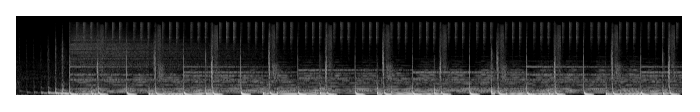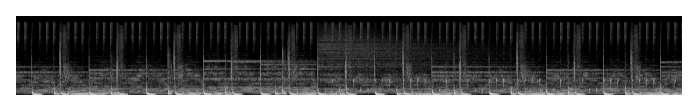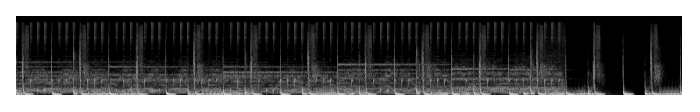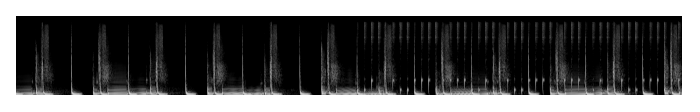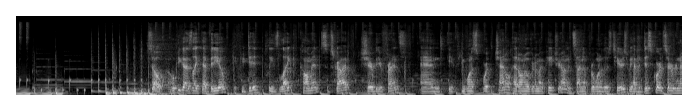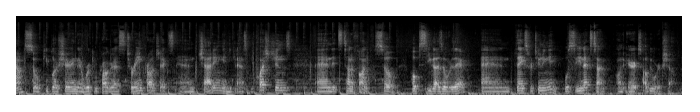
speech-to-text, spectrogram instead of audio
So I hope you guys liked that video. If you did, please like, comment, subscribe, share with your friends. And if you want to support the channel, head on over to my Patreon and sign up for one of those tiers. We have a Discord server now, so people are sharing their work in progress terrain projects and chatting, and you can ask me questions, and it's a ton of fun. So hope to see you guys over there, and thanks for tuning in. We'll see you next time on Eric's Hobby Workshop.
